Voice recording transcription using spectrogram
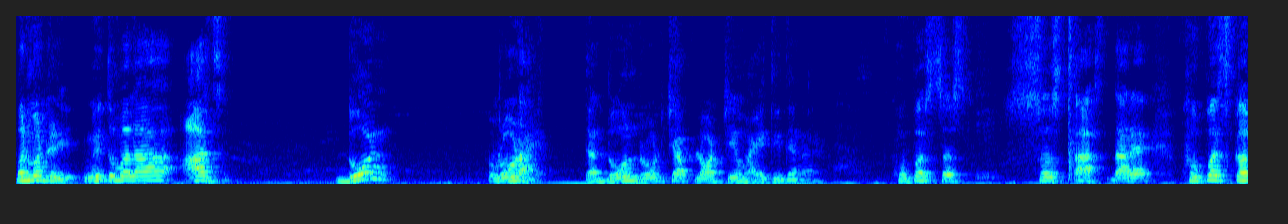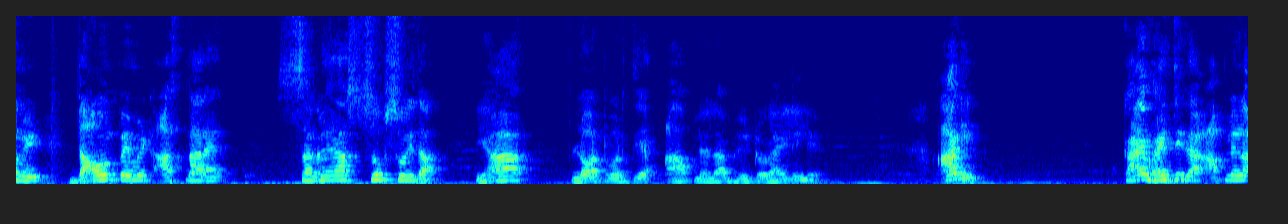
पण मंडळी मी तुम्हाला आज दोन रोड आहे त्या दोन रोडच्या प्लॉटची माहिती देणार आहे. खूपच स्वस स्वस्त असणार आहे खूपच कमी. डाऊन पेमेंट असणार आहे. सगळ्या सुखसुविधा ह्या प्लॉटवरती आपल्याला भेटू राहिलेले. आणि काय माहिती का आपल्याला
